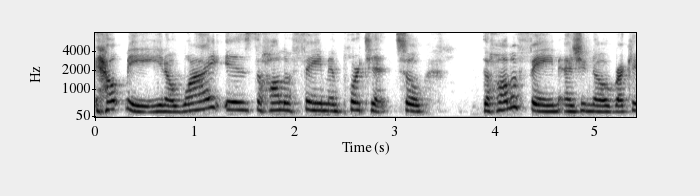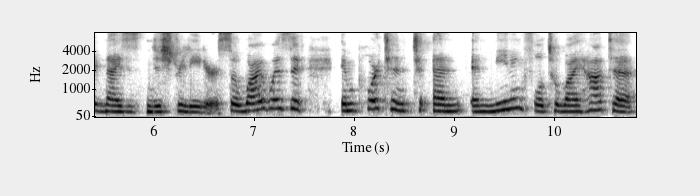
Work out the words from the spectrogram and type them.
help me. You know, why is the Hall of Fame important? So the Hall of Fame, as you know, recognizes industry leaders. So why was it important and, and meaningful to Y. Hata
